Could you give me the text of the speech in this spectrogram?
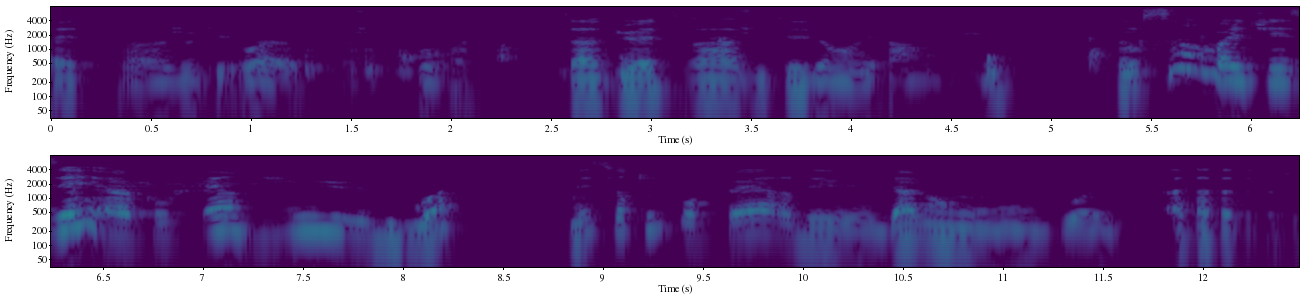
être ajouté. Ouais, cours, ouais. Ça a dû être ajouté dans les paramètres du jeu. Donc ça, on va l'utiliser euh, pour faire du, du bois. Mais surtout pour faire des dalles en, en bois. Attends, attends, attends, attends.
